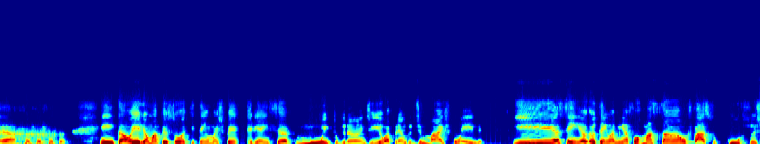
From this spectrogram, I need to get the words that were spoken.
é. então, ele é uma pessoa que tem uma experiência muito grande e eu aprendo demais com ele. E, assim, eu tenho a minha formação, faço cursos.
